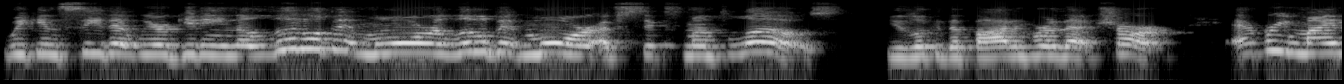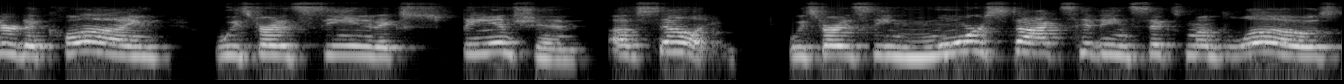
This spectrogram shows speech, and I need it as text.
we can see that we are getting a little bit more, a little bit more of six month lows. You look at the bottom part of that chart. Every minor decline, we started seeing an expansion of selling. We started seeing more stocks hitting six month lows,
